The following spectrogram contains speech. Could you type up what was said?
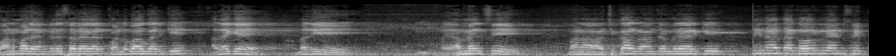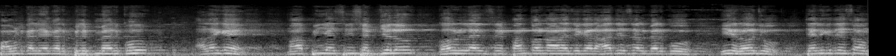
వనమాడ వెంకటేశ్వరరావు గారి కొండబాబు గారికి అలాగే మరి ఎమ్మెల్సీ మన చిక్కాల రామచంద్ర గారికి అధినేత గౌరవలేని శ్రీ పవన్ కళ్యాణ్ గారి పిలుపు మేరకు అలాగే మా పిఎస్సి సభ్యులు గౌరవలేని శ్రీ పంతో నానాజీ గారి ఆదేశాల మేరకు ఈ రోజు తెలుగుదేశం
